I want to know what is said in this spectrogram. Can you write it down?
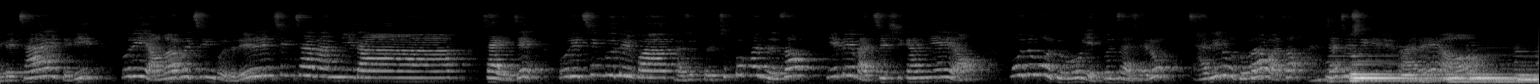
예배 잘 드린 우리 영화부 친구들을 칭찬합니다. 자, 이제 우리 친구들과 가족들 축복하면서 예배 마칠 시간이에요. 모두 모두 예쁜 자세로 자리로 돌아와서 앉아주시기를 바래요.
